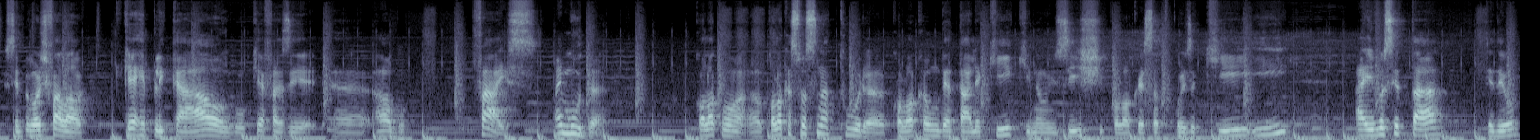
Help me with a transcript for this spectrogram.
Eu sempre gosto de falar, ó, quer replicar algo, quer fazer uh, algo, faz, mas muda. Coloca, uma, coloca a sua assinatura, coloca um detalhe aqui que não existe, coloca essa coisa aqui e aí você está, entendeu?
